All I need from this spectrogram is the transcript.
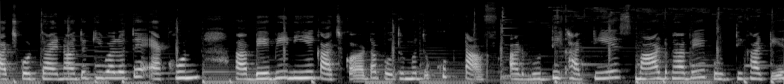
কাজ করতে হয়, নয়তো কী বলতো, এখন বেবি নিয়ে কাজ করাটা প্রথমত খুব টাফ আর বুদ্ধি খাটিয়ে স্মার্টভাবে বুদ্ধি খাটিয়ে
